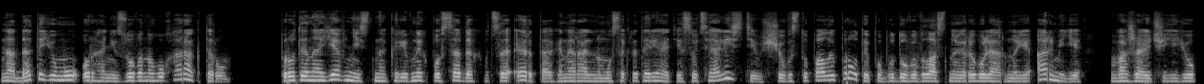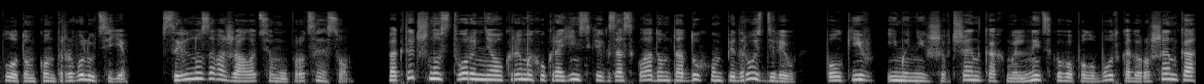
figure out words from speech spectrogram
надати йому організованого характеру. Проте наявність на керівних посадах в ЦР та Генеральному секретаріаті соціалістів, що виступали проти побудови власної регулярної армії, вважаючи її оплотом контрреволюції, сильно заважала цьому процесу. Фактично, створення окремих українських за складом та духом підрозділів полків імені Шевченка, Хмельницького, Полуботка, Дорошенка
